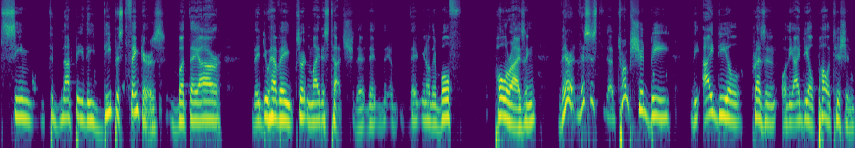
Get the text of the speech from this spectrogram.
seem to not be the deepest thinkers, but they are. They do have a certain Midas touch. They, they, they, they you know, they're both polarizing. There, this is uh, Trump should be the ideal president or the ideal politician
